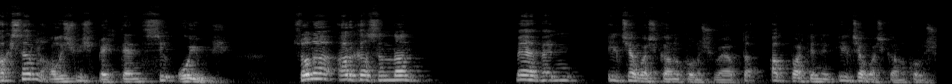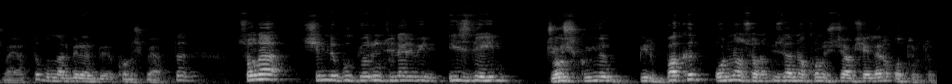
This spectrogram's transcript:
Aksar'la alışmış beklentisi oymuş. Sonra arkasından MHP'nin ilçe başkanı konuşma yaptı. AK Parti'nin ilçe başkanı konuşma yaptı. Bunlar birer birer konuşma yaptı. Sonra şimdi bu görüntüleri bir izleyin. coşkuyu bir bakın. Ondan sonra üzerine konuşacağım şeyleri oturtun.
